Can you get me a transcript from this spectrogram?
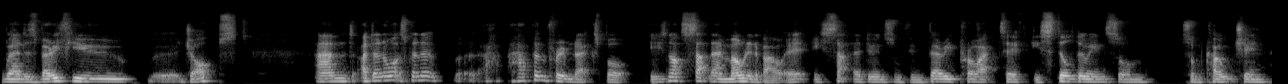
where there's very few uh, jobs. And I don't know what's going to happen for him next, but he's not sat there moaning about it. He's sat there doing something very proactive. He's still doing some some coaching,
